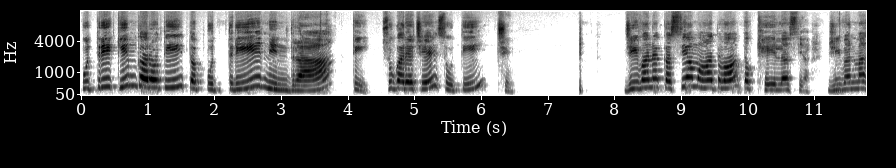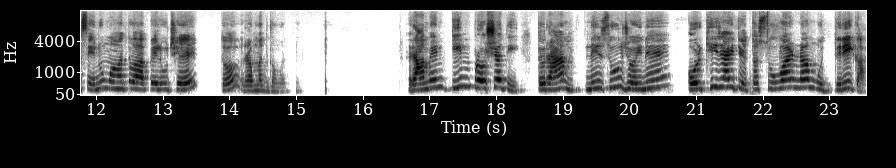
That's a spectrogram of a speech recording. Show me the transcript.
પુત્રી કિમ કરોતી? તો પુત્રી નિંદ્રાતી. શું કરે છે? સૂતી છે. જીવન કસ્ય મહત્વ? તો ખેલસ્ય. જીવનમાં શેનું મહત્વ આપેલું છે? તો રમત ગમતનું રામેન કિમ પ્રોષતી? તો રામ ને શું જોઈને ઓળખી જાય છે તો સુવર્ણ મુદ્રિકા,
